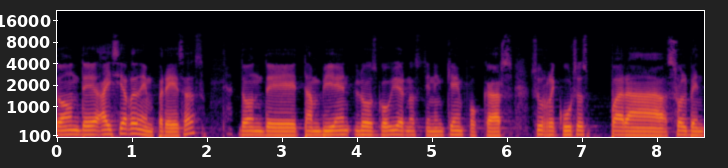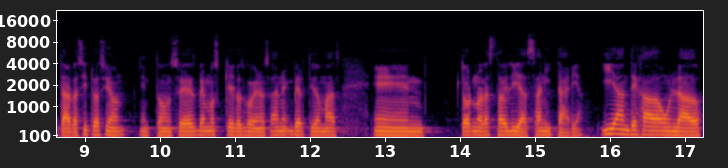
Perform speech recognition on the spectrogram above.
donde hay cierre de empresas, donde también los gobiernos tienen que enfocar sus recursos para solventar la situación. Entonces vemos que los gobiernos han invertido más en torno a la estabilidad sanitaria y han dejado a un lado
